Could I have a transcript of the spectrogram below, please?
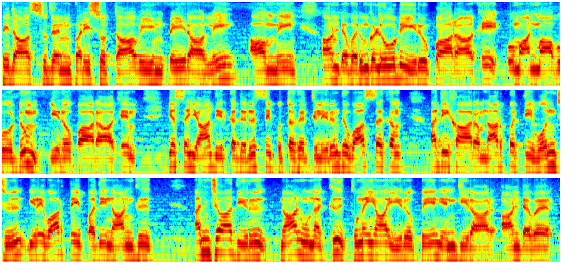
பிதா சுதன் பரிசுத்த ஆவியின் பெயராலே ஆமேன். ஆண்டவர் உங்களோடு இருப்பாராக. உம் ஆன்மாவோடும் இருப்பாராக. எஸ்ஐயா தீர்க்க தரிசி புத்தகத்தில் இருந்து வாசகம் அதிகாரம் நாற்பத்தி ஒன்று இறைவார்த்தை பதினான்கு. அஞ்சாதிரு நான் உனக்கு துணையாயிருப்பேன் என்கிறார் ஆண்டவர்.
